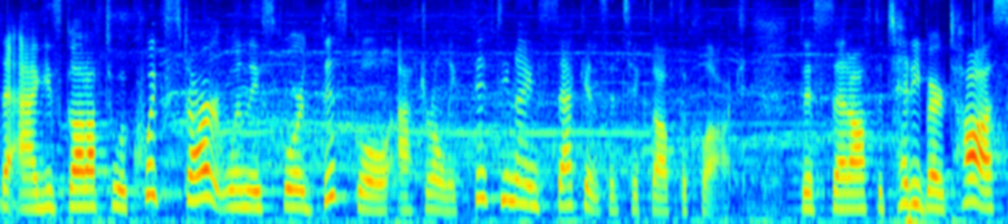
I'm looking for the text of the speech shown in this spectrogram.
The Aggies got off to a quick start when they scored this goal after only 59 seconds had ticked off the clock. This set off the Teddy Bear Toss,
